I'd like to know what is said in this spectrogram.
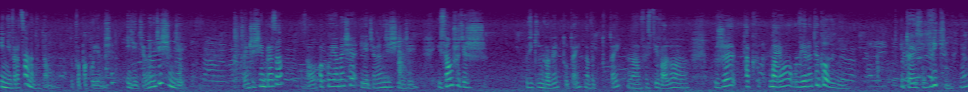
I nie wracamy do domu, tylko pakujemy się i jedziemy gdzieś indziej. Kończy się impreza, znowu pakujemy się i jedziemy gdzieś indziej. I są przecież wikingowie tutaj, nawet tutaj, na festiwalu, którzy tak mają wiele tygodni. I to jest ich wiking, nie?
